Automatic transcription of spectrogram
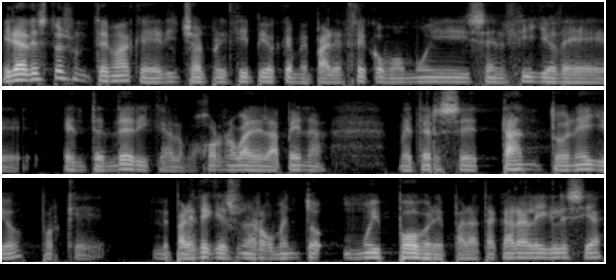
Mirad, esto es un tema que he dicho al principio que me parece como muy sencillo de entender y que a lo mejor no vale la pena meterse tanto en ello, porque me parece que es un argumento muy pobre para atacar a la Iglesia,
